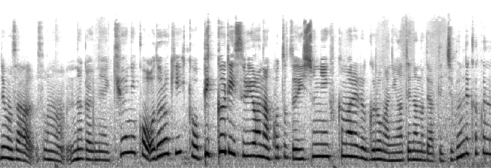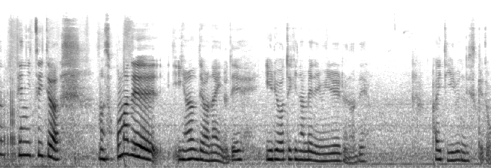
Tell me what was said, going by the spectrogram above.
でもさそのなんかね急にこう驚き？こうびっくりするようなことと一緒に含まれるグロが苦手なのであって自分で書く点については、まあ、そこまで嫌ではないので医療的な目で見れるので書いているんですけど。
